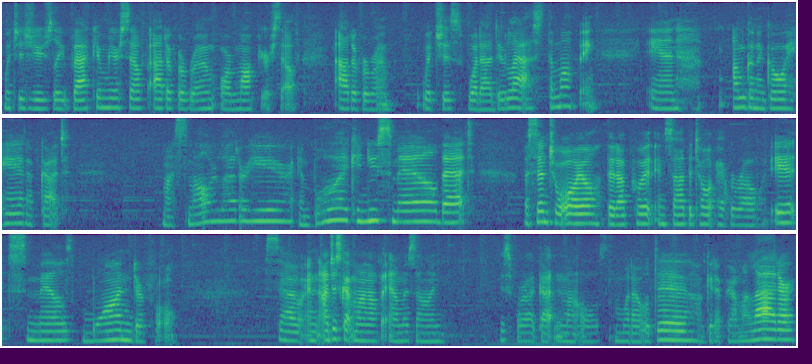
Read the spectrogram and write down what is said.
which is usually vacuum yourself out of a room or mop yourself out of a room, which is what I do last, the mopping. And I'm gonna go ahead, I've got my smaller ladder here, and boy, can you smell that essential oil that I put inside the toilet paper roll. It smells wonderful. So, and I just got mine off of Amazon. This is where I've gotten my oils. And what I will do, I'll get up here on my ladder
